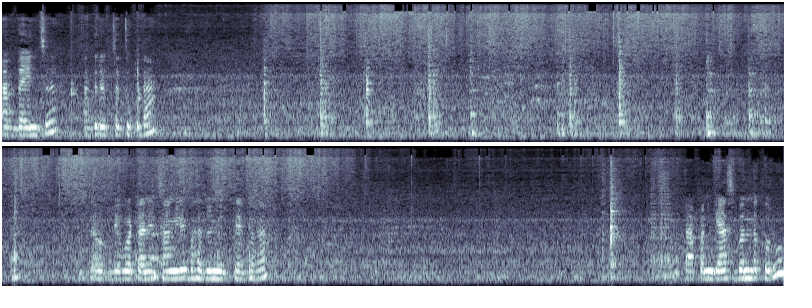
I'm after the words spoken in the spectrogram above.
अर्धा इंच अद्रकचा तुकडा. आपले वटाणे चांगले भाजून निघते बघा. आता आपण गॅस बंद करू.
